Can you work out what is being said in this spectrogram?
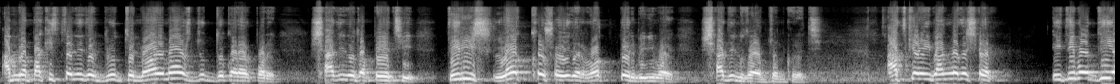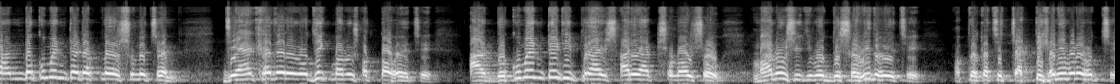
আমরা পাকিস্তানিদের বিরুদ্ধে নয় মাস যুদ্ধ করার পরে স্বাধীনতা পেয়েছি, তিরিশ লক্ষ শহীদের রক্তের বিনিময়ে স্বাধীনতা অর্জন করেছি। আজকের এই বাংলাদেশের ইতিমধ্যেই আনডকুমেন্টেড আপনারা শুনেছেন যে এক হাজারের অধিক মানুষ হত্যা হয়েছে। আর ডকুমেন্টেডই প্রায় সাড়ে আটশো, নয়শো মানুষ ইতিমধ্যে শহীদ হয়েছে। আপনার কাছে চারটিখানি মনে হচ্ছে।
